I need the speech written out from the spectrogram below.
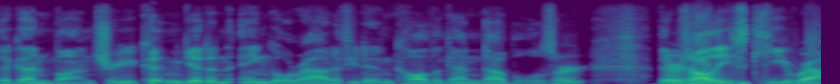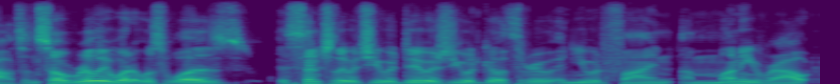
the gun bunch, or you couldn't get an angle route if you didn't call the gun doubles, or there's all these key routes. And so, really, what it was was essentially what you would do is you would go through and you would find a money route,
